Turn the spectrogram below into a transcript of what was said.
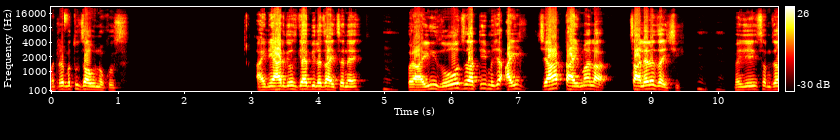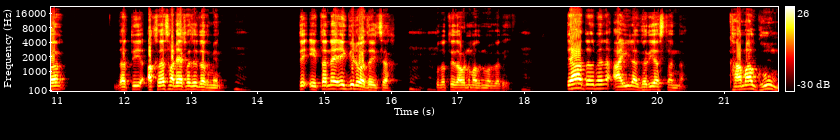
म्हटलं मग तू जाऊ नकोस आईने आठ दिवस गॅप दिला जायचं नाही. पण आई रोज रात्री म्हणजे आई ज्या टायमाला चालायला जायची. म्हणजे समजा रात्री अकरा साडे अकराच्या दरम्यान. ते येताना एक दीड वाजायचा. पुन्हा ते राऊंड मारून वगैरे. त्या दरम्यान आईला घरी असताना घामा घुम.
